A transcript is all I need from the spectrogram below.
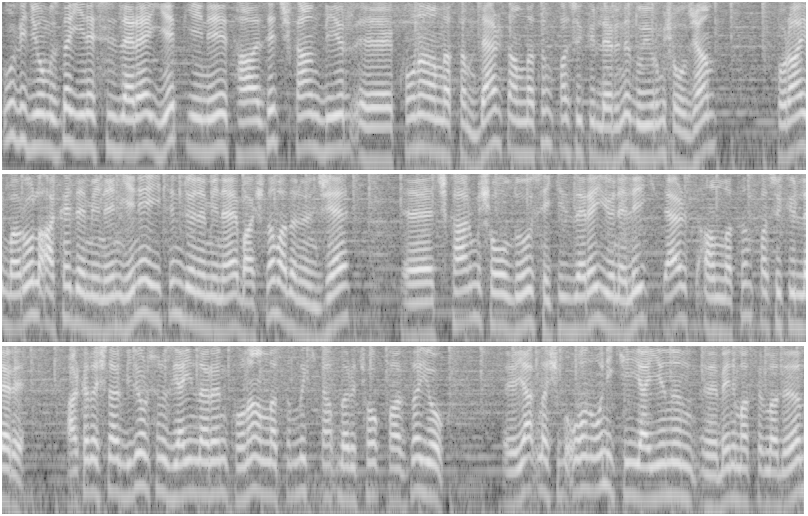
Bu videomuzda yine sizlere yepyeni, taze çıkan bir e, konu anlatım, ders anlatım fasiküllerini duyurmuş olacağım. Koray Varol Akademi'nin yeni eğitim dönemine başlamadan önce çıkarmış olduğu 8'lere yönelik ders anlatım fasikülleri. Arkadaşlar biliyorsunuz yayınların konu anlatımlı kitapları çok fazla yok. E, yaklaşık 10-12 yayının e, benim hatırladığım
